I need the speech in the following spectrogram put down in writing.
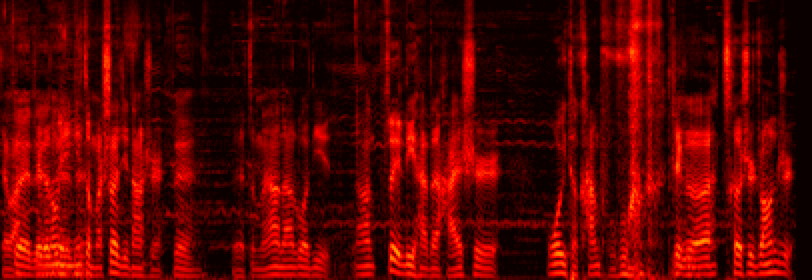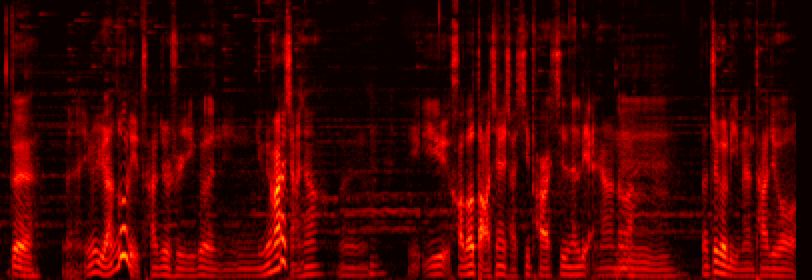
对吧？对对这个东西你怎么设计？当时对，对，怎么样它落地？然后最厉害的还是沃伊特坎普夫这个测试装置，对，对，因为原作里它就是一个你你没法想象，嗯，一一好多导线小吸盘吸在脸上，对吧？嗯，那这个里面它就，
